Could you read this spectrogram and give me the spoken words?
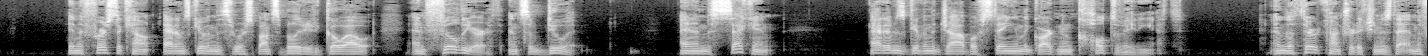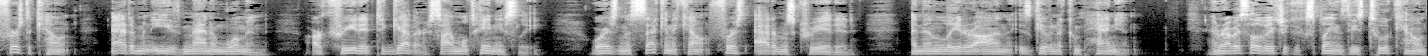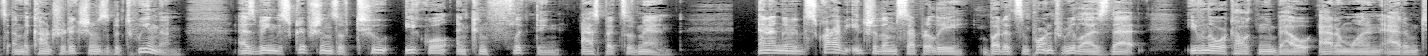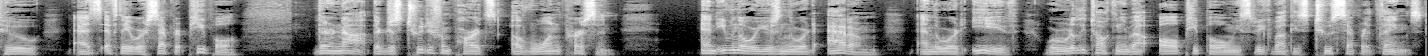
In the first account, Adam's given this responsibility to go out and fill the earth and subdue it. And in the second, Adam's given the job of staying in the garden and cultivating it. And the third contradiction is that in the first account, Adam and Eve, man and woman, are created together simultaneously, whereas in the second account, first Adam is created, and then later on is given a companion. And Rabbi Soloveitchik explains these two accounts and the contradictions between them as being descriptions of two equal and conflicting aspects of man. And I'm going to describe each of them separately, but it's important to realize that even though we're talking about Adam 1 and Adam 2 as if they were separate people, they're not. They're just two different parts of one person. And even though we're using the word Adam and the word Eve, we're really talking about all people when we speak about these two separate things.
